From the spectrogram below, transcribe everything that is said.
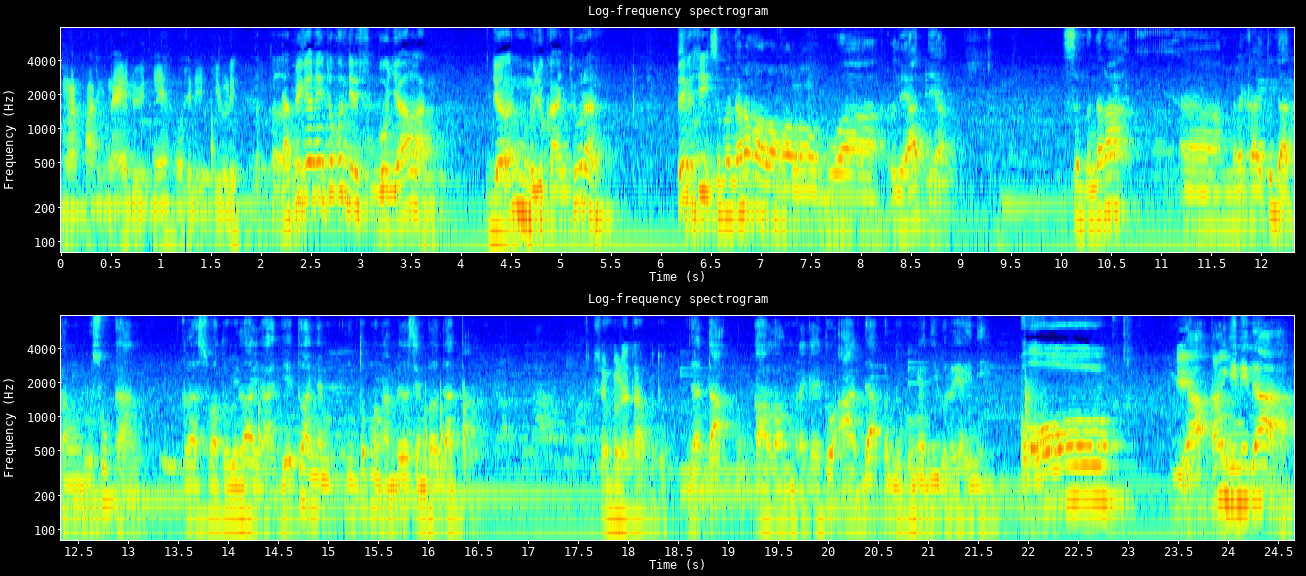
manfaatin aja duitnya nggak usah dipilih. Betul. tapi kan itu kan jadi sebuah jalan. Jalan menuju kehancuran Iya nggak sih. Se- sebenarnya kalau kalau gua lihat ya sebenarnya eh, mereka itu datang berusukan ke suatu wilayah. Dia itu hanya untuk mengambil sampel data. Sampel data apa tuh? Data kalau mereka itu ada pendukungnya di wilayah ini. Oh ya kan gini dah.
